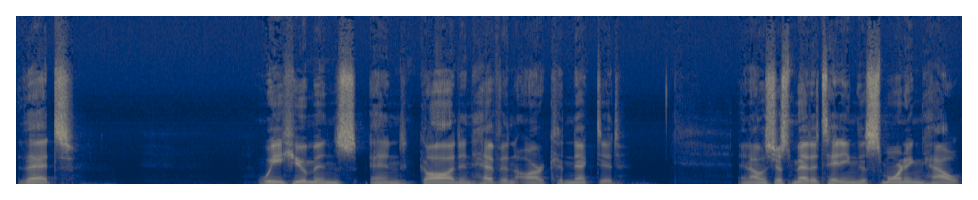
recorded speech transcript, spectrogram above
that we humans and God in heaven are connected. And I was just meditating this morning how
